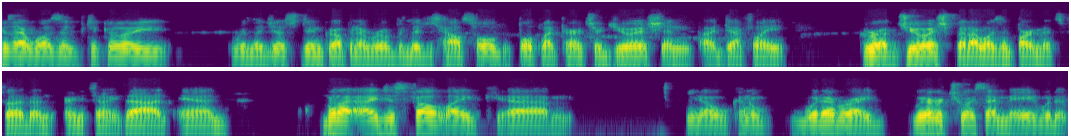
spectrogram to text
because I wasn't particularly religious, didn't grow up in a real religious household. Both my parents are Jewish and I definitely grew up Jewish, but I wasn't bar mitzvah or anything like that. And, but I, I just felt like, um, you know, kind of whatever I, whatever choice I made would have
